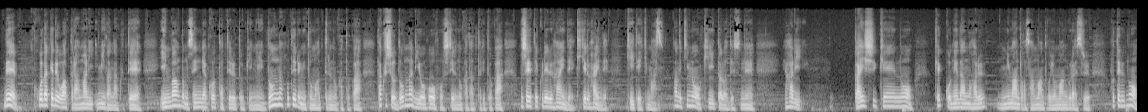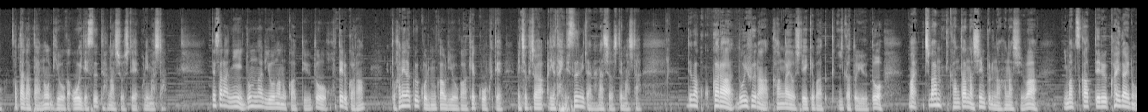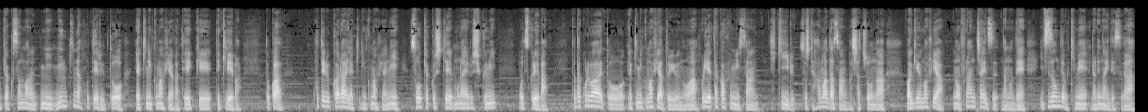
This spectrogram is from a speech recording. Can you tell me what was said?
でここだけで終わったらあまり意味がなくてインバウンドの戦略を立てる時にどんなホテルに泊まってるのかとかタクシーをどんな利用方法をしているのかだったりとか教えてくれる範囲で聞ける範囲で聞いていきます。なんで昨日聞いたらですねやはり外資系の結構値段の張る2万とか3万とか4万ぐらいするホテルの方々の利用が多いですって話をしておりました。でさらにどんな利用なのかっていうとホテルからと羽田空港に向かう利用が結構多くてめちゃくちゃありがたいんですみたいな話をしてました。ではここからどういうふうな考えをしていけばいいかというとまあ一番簡単なシンプルな話は今使ってる海外のお客様に人気なホテルと焼肉マフィアが提携できればとかホテルから焼肉マフィアに送客してもらえる仕組みを作ればただこれは、えっと、焼肉マフィアというのは堀江貴文さん率いるそして浜田さんが社長な和牛マフィアのフランチャイズなので一存では決められないですが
